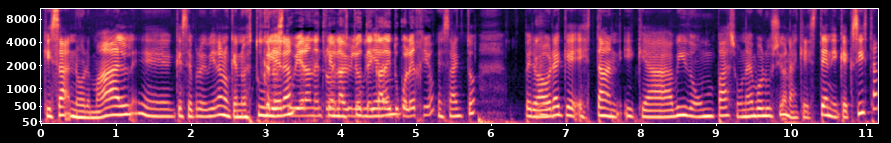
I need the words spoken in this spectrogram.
quizá normal eh, que se prohibieran o que no que estuvieran. no estuvieran dentro que de la biblioteca de tu colegio. Exacto. Pero ahora que están y que ha habido un paso, una evolución a que estén y que existan,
